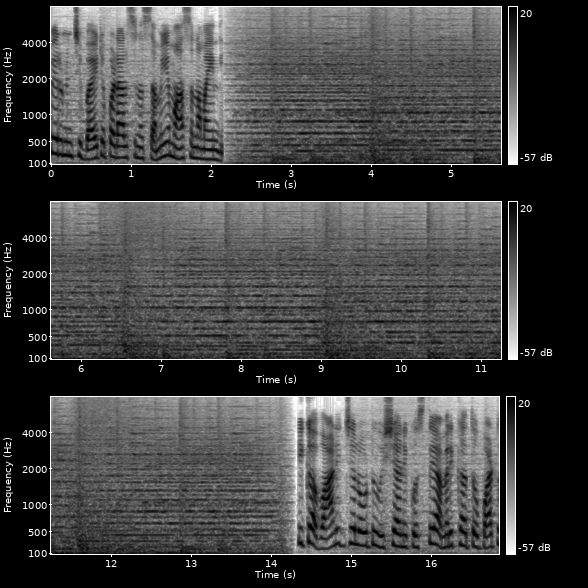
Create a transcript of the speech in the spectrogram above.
పేరు నుంచి బయటపడాల్సిన సమయం ఆసనమైంది ఇక వాణిజ్య లోటు విషయానికొస్తే అమెరికాతో పాటు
